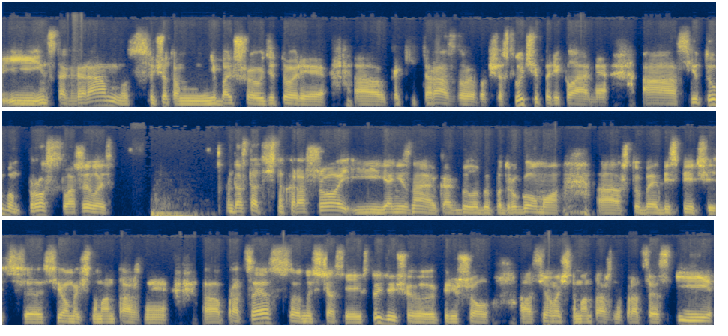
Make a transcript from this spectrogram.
и Инстаграм с учетом небольшой аудитории какие-то разовые вообще случаи по рекламе, а с Ютубом просто сложилось достаточно хорошо, и я не знаю, как было бы по-другому, чтобы обеспечить э, съемочно-монтажный а, процесс. Но сейчас я и в студию еще перешел, а, съемочно-монтажный процесс. И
